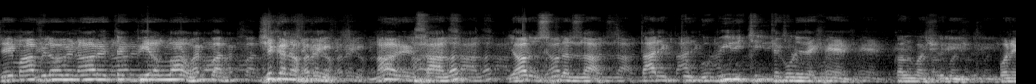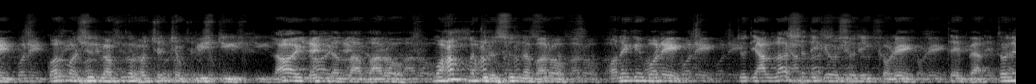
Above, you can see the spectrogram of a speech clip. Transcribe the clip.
যে মাহফিল হবে নারে তাকবীর, আল্লাহু আকবার। সেখানে হবে নারে সালাত তার একটু গভীর চিন্তা করে দেখেন। কলমা শরীফ, বলেন, কলমা শরীফ অক্ষর হচ্ছে চব্বিশটি, লা ইলাহা বারো মোহাম্মদ রাসূলুল্লাহ বারো। অনেকে বলে, যদি আল্লাহর সাথে কেউ শরীক করে তাহলে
